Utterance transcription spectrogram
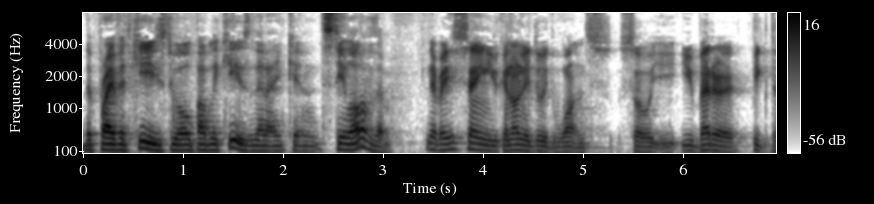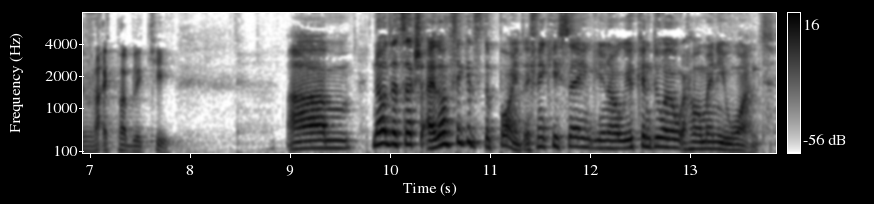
the private keys to all public keys, then I can steal all of them. Yeah, but he's saying you can only do it once, so you, you better pick the right public key. Um, no, that's actually I don't think it's the point. I think he's saying you know you can do how- how many you want,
